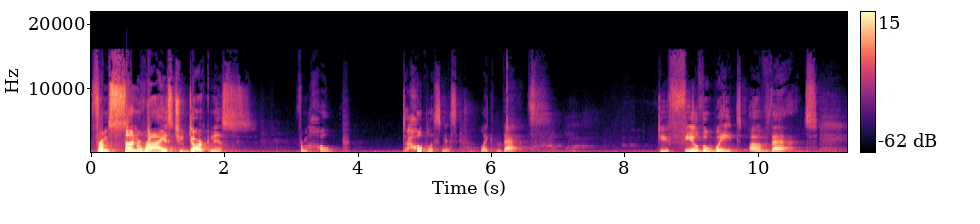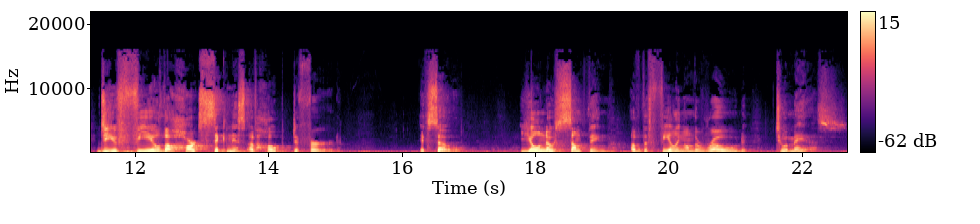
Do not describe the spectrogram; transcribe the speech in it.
from sunrise to darkness, from hope to hopelessness, like that. Do you feel the weight of that? Do you feel the heart sickness of hope deferred? If so, you'll know something of the feeling on the road to Emmaus.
